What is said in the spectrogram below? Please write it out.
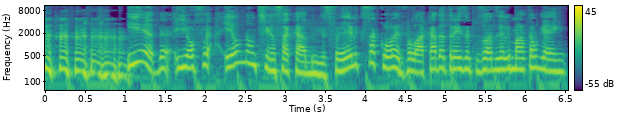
e, e eu, fui, eu não tinha sacado isso, foi ele que sacou. Ele falou: a cada três episódios ele mata alguém.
